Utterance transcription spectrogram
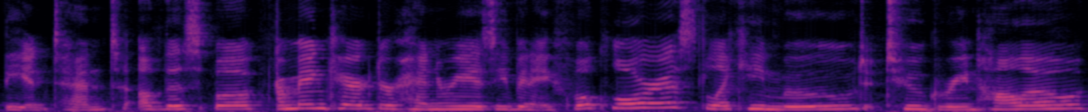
the intent of this book. Our main character Henry is even a folklorist, like he moved to Green Hollow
